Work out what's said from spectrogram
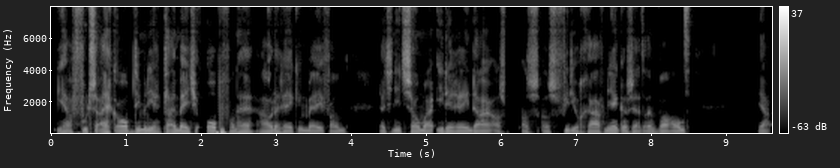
ja, voed ze eigenlijk al op die manier een klein beetje op. Van, hè, hou er rekening mee van dat je niet zomaar iedereen daar als, als, als videograaf neer kan zetten. Want ja,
